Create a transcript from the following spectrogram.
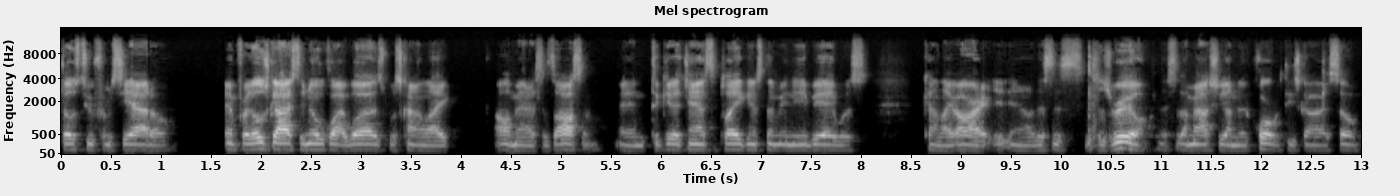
those two from Seattle. And for those guys to know who I was was kind of like, oh man, this is awesome. And to get a chance to play against them in the NBA was kind of like, all right, you know, this is this is real. This is I'm actually on the court with these guys. So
